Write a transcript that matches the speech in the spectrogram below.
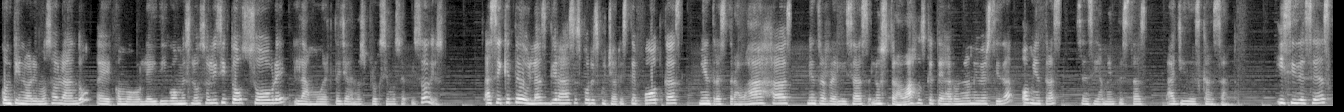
continuaremos hablando, eh, como Lady Gómez lo solicitó, sobre la muerte ya en los próximos episodios. Así que te doy las gracias por escuchar este podcast mientras trabajas, mientras realizas los trabajos que te dejaron en la universidad o mientras sencillamente estás allí descansando. Y si deseas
